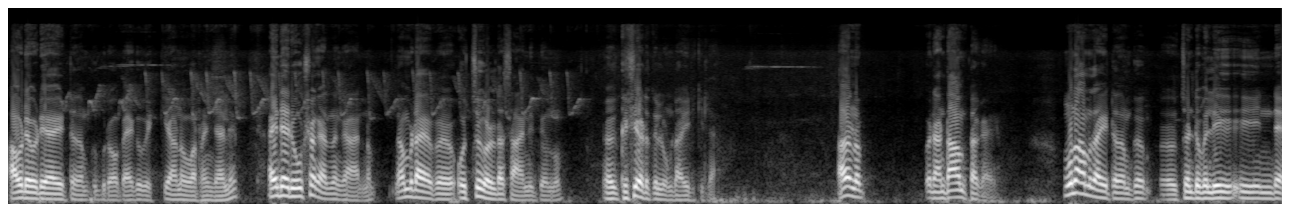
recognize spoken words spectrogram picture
അവിടെ എവിടെയായിട്ട് നമുക്ക് ഗ്രോ ബാഗ് വെക്കുകയാണോ പറഞ്ഞു കഴിഞ്ഞാൽ അതിന്റെ രൂക്ഷം കാരണം നമ്മുടെ ഏഹ്, ഒച്ചുകളുടെ സാന്നിധ്യമൊന്നും കൃഷിയിടത്തിൽ ഉണ്ടായിരിക്കില്ല. അതാണ് രണ്ടാമത്തെ കാര്യം. മൂന്നാമതായിട്ട് നമുക്ക് ചെണ്ടുമല്ലിന്റെ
